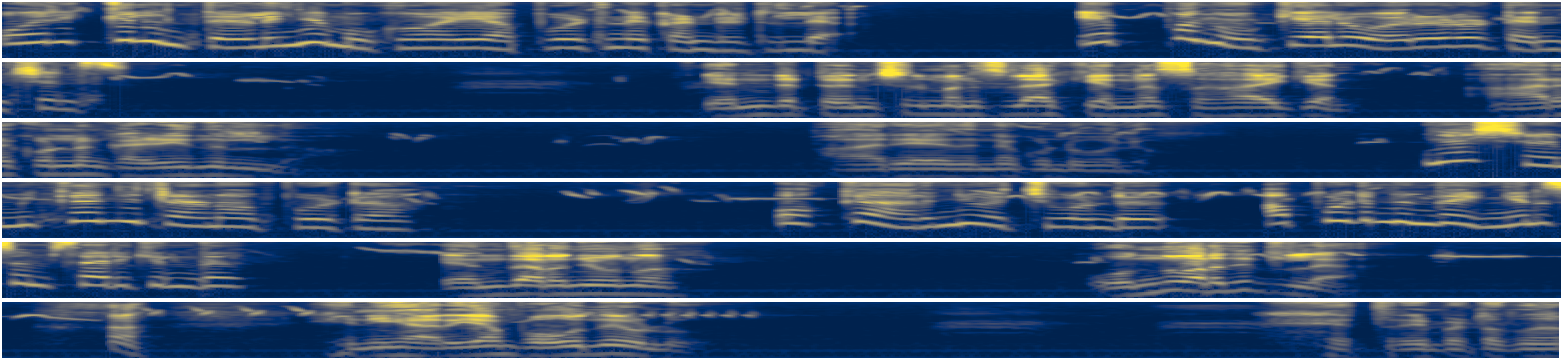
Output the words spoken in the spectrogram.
ഒരിക്കലും തെളിഞ്ഞ മുഖമായി അപ്പൂട്ടനെ കണ്ടിട്ടില്ല. എപ്പോ നോക്കിയാലും ഓരോരോ ടെൻഷൻസ്. എന്റെ ടെൻഷൻ മനസ്സിലാക്കി എന്നെ സഹായിക്കാൻ ആരെ കൊണ്ടും കഴിയുന്നില്ലല്ലോ. ഭാര്യയായി നിന്നെ കൊണ്ടുപോലും. ഞാൻ ശ്രമിക്കാഞ്ഞിട്ടാണോ അപ്പൂട്ട? ഒക്കെ അറിഞ്ഞു വെച്ചുകൊണ്ട് അപ്പൂട്ടൻ എന്താ ഇങ്ങനെ സംസാരിക്കുന്നത്? എന്തറിഞ്ഞു ഒന്നും അറിഞ്ഞിട്ടില്ല. ഇനി അറിയാൻ പോകുന്നേ ഉള്ളൂ. എത്രയും പെട്ടെന്ന്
